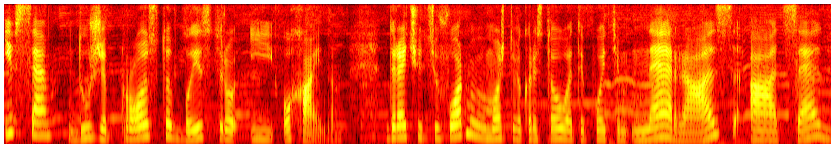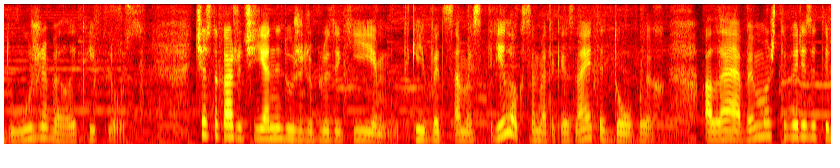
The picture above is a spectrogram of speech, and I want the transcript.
І все дуже просто, бистро і охайно. До речі, цю форму ви можете використовувати потім не раз, а це дуже великий плюс. Чесно кажучи, я не дуже люблю такі, такий вид саме стрілок, саме таких, знаєте, довгих. Але ви можете вирізати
